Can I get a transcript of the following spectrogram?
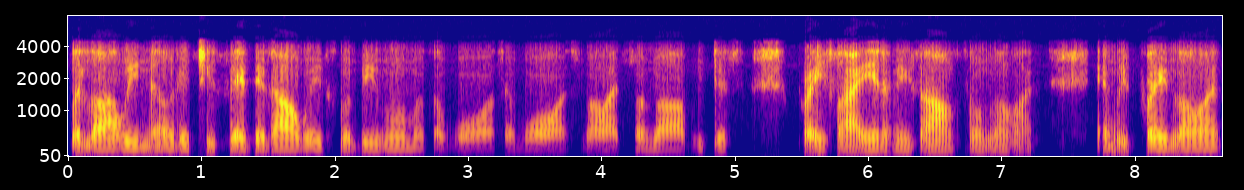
But, Lord, we know that you said there always will be rumors of wars and wars, Lord. So, Lord, we just pray for our enemies also, Lord. And we pray, Lord,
